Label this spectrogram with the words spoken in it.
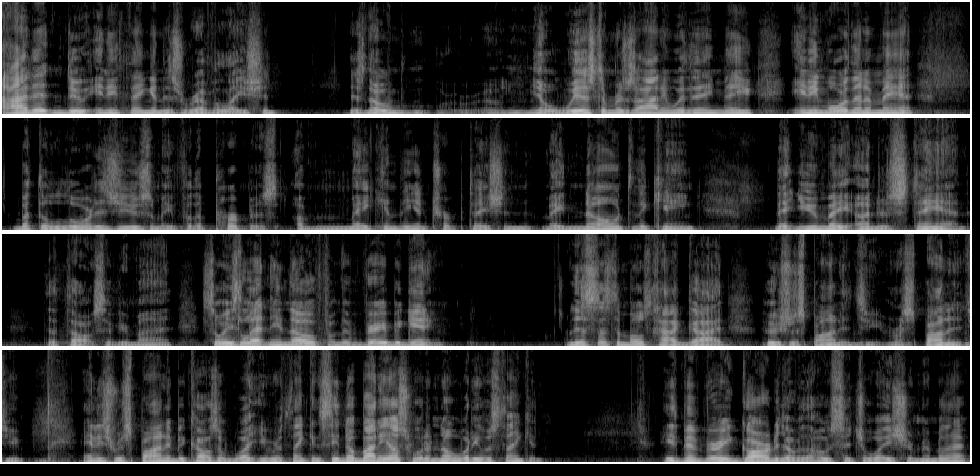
I didn't do anything in this revelation. There's no you know wisdom residing within me any more than a man. But the Lord is using me for the purpose of making the interpretation made known to the king that you may understand the thoughts of your mind. So he's letting him know from the very beginning. This is the most high God who's responding to you, responding to you. And he's responding because of what you were thinking. See, nobody else would have known what he was thinking. He's been very guarded over the whole situation. Remember that?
